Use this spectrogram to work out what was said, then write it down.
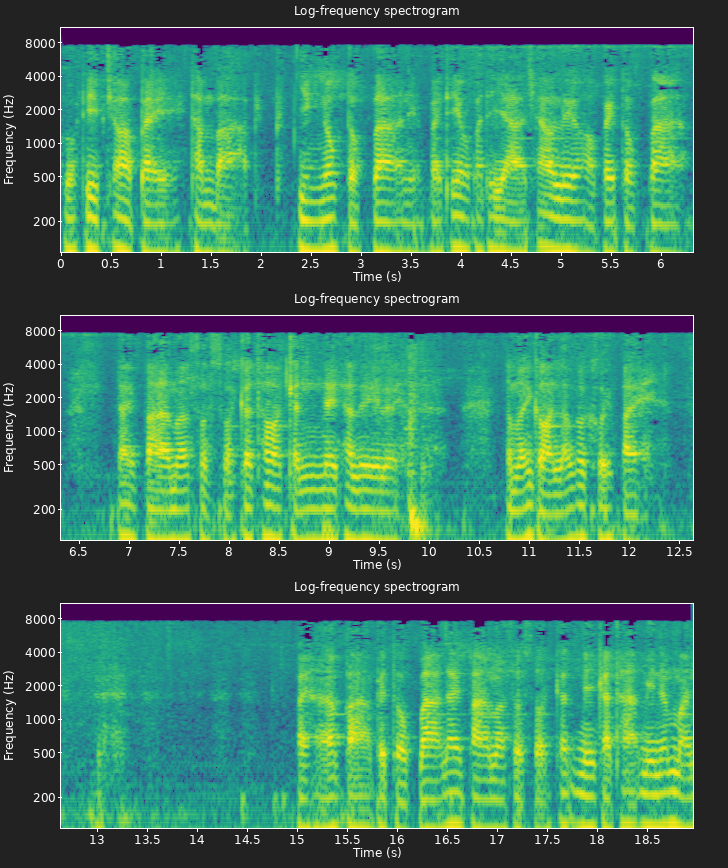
พวกที่ชอบไปทำบาป ยิงนกตกปลาเนี่ย ไปเที่ยวพัทยาเช่าเรือออกไปตกปลา ได้ปลามาสดๆก็ทอดกันในทะเลเลย สมัยก่อนเราก็เคยไป ไปหาปลาไปตกปลาได้ปลามาสดๆก็มีกระทะมีน้ำมัน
